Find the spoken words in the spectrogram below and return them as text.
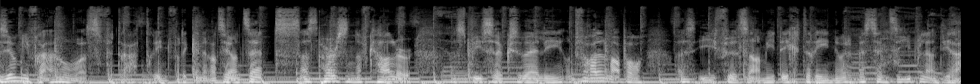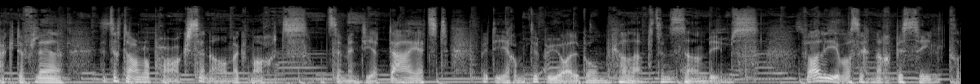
Als junge Frau, als Vertreterin von der Generation Z, als Person of Color, als Bisexuelle und vor allem aber als einfühlsame Dichterin mit einem sensiblen und direkten Flair hat sich Darla Parks einen Namen gemacht und zementiert da jetzt mit ihrem Debütalbum Collapsed in Sunbeams. Für alle, die sich nach beseelter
